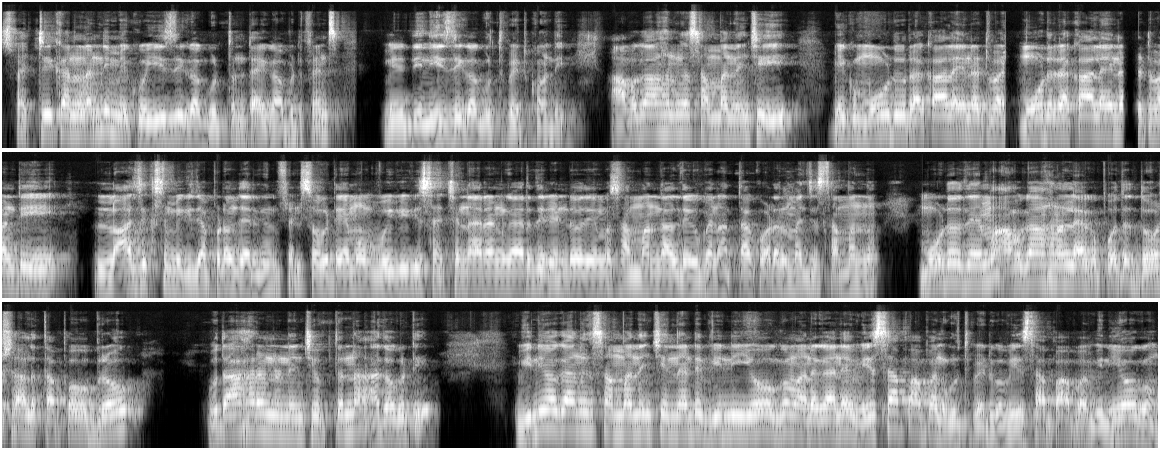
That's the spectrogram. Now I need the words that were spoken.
స్పష్టీకరణలన్నీ మీకు ఈజీగా గుర్తుంటాయి కాబట్టి ఫ్రెండ్స్ మీరు దీన్ని ఈజీగా గుర్తుపెట్టుకోండి. అవగాహనకు సంబంధించి మీకు మూడు రకాలైనటువంటి మూడు రకాలైనటువంటి లాజిక్స్ మీకు చెప్పడం జరిగింది ఫ్రెండ్స్. ఒకటేమో వివి సత్యనారాయణ గారిది రెండోదేమో సంబంధాలు దిగిపోయిన అత్తాకోడల మధ్య సంబంధం మూడోదేమో అవగాహన లేకపోతే దోషాలు తప్పవు బ్రో. ఉదాహరణ నేను చెప్తున్నా అదొకటి. వినియోగానికి సంబంధించిందంటే వినియోగం అనగానే వేసాపాప అని గుర్తుపెట్టుకో. వేసాపాప వినియోగం.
